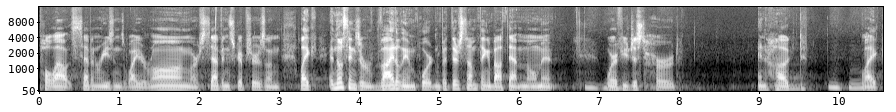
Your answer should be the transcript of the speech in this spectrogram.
pull out seven reasons why you're wrong or seven scriptures on like and those things are vitally important but there's something about that moment where if you just heard and hugged like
